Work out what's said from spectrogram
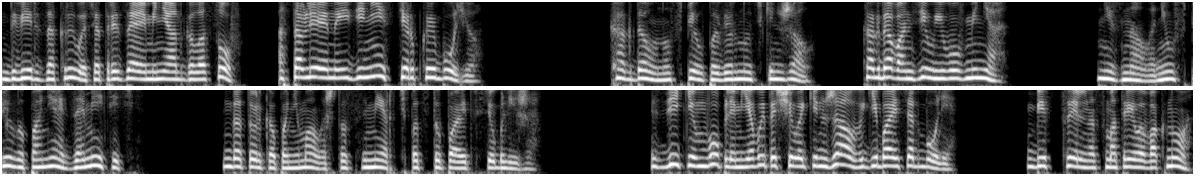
Дверь закрылась, отрезая меня от голосов, оставляя наедине с терпкой болью. Когда он успел повернуть кинжал? Когда вонзил его в меня? Не знала, не успела понять, заметить. Да только понимала, что смерть подступает все ближе. С диким воплем я вытащила кинжал, выгибаясь от боли. Бесцельно смотрела в окно,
